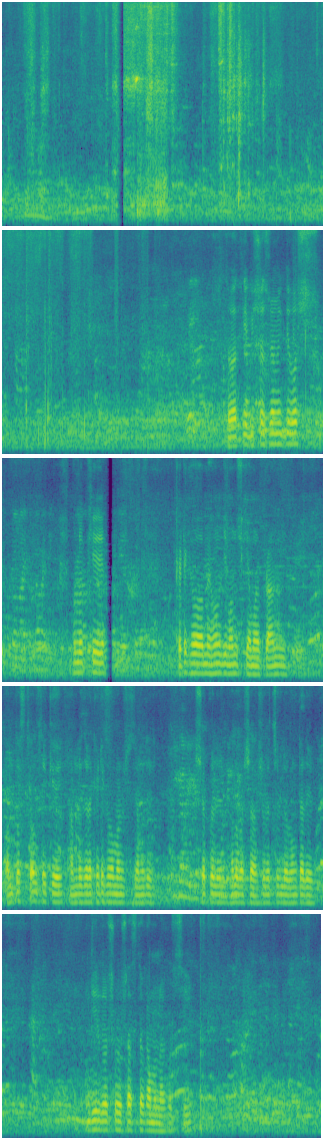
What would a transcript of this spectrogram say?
আজকে বিশ্ব শ্রমিক দিবস উপলক্ষে খেটে খাওয়া মেহনতি মানুষকে আমার প্রাণ অন্তঃস্থল থেকে আমরা যারা খেটে খাওয়া মানুষ আমাদের সকলের ভালোবাসা, শুভেচ্ছা এবং তাদের দীর্ঘ সুস্বাস্থ্য কামনা করছি।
